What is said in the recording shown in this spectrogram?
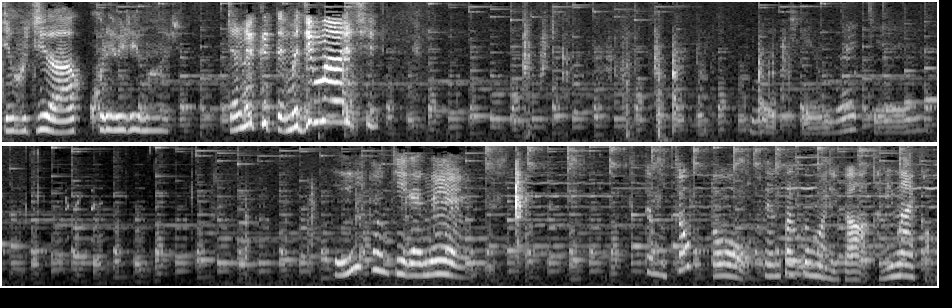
じゃあうちはこれを入れますじゃなくて混ぜます混ぜ混ぜいい感じだね。でもちょっと洗濯のりが足りないかも。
